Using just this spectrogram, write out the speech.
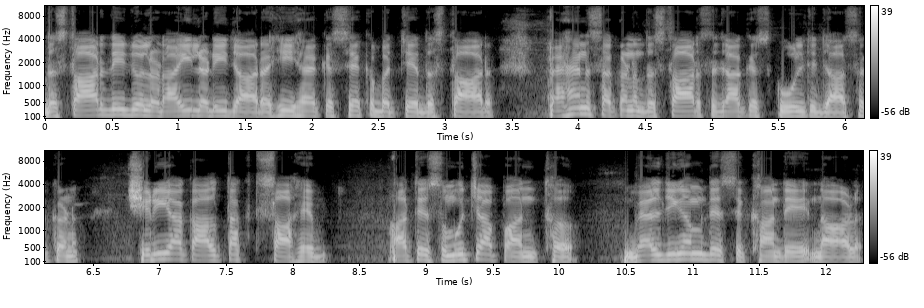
ਦਸਤਾਰ ਦੀ ਜੋ ਲੜਾਈ ਲੜੀ ਜਾ ਰਹੀ ਹੈ ਕਿ ਸਿੱਖ ਬੱਚੇ ਦਸਤਾਰ ਪਹਿਨ ਸਕਣ, ਦਸਤਾਰ ਸਜਾ ਕੇ ਸਕੂਲ 'ਚ ਜਾ ਸਕਣ, ਸ਼੍ਰੀ ਅਕਾਲ ਤਖਤ ਸਾਹਿਬ ਅਤੇ ਸਮੁੱਚਾ ਪੰਥ ਬੈਲਜੀਅਮ ਦੇ ਸਿੱਖਾਂ ਦੇ ਨਾਲ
